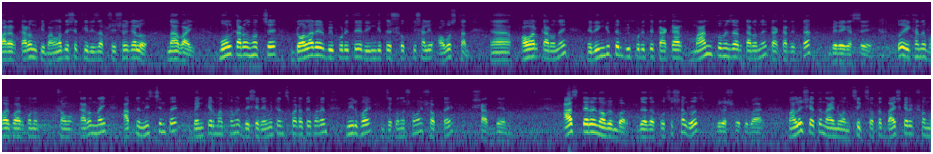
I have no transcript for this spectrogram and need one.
বাড়ার কারণ কি? বাংলাদেশের কি রিজার্ভ শেষ হয়ে গেল? না, ভাই। মূল কারণ হচ্ছে ডলারের বিপরীতে রিঙ্গিতের শক্তিশালী অবস্থান হওয়ার কারণে রিঙ্গিতের বিপরীতে টাকার মান কমে যাওয়ার কারণে টাকার রেটটা বেড়ে গেছে। তো এখানে ভয় পাওয়ার কোনো কারণ নাই। আপনি নিশ্চিন্তে ব্যাংকের মাধ্যমে দেশে রেমিটেন্স পাঠাতে পারেন। নির্ভয় যে কোনো সময় সপ্তাহে সাত দিন। আজ তেরোই নভেম্বর দু হাজার পঁচিশ সাল রোজ বৃহস্পতিবার। মালয়েশিয়াতে নাইন ওয়ান সিক্স অর্থাৎ বাইশ ক্যারেট স্বর্ণ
